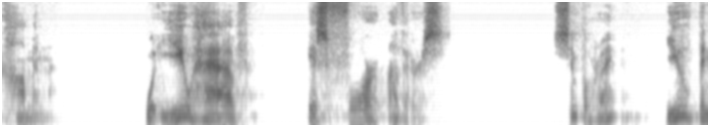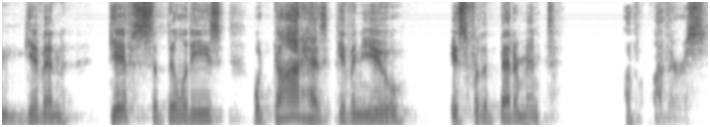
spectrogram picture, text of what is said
Common. What you have is for others. Simple, right? You've been given gifts, abilities. What God has given you is for the betterment of others.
